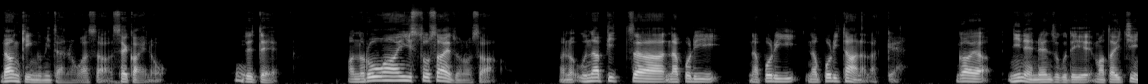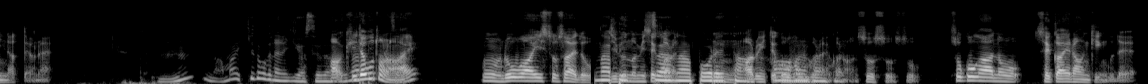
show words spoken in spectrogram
ランキングみたいなのがさ、世界のお出て、あの、ローアンイーストサイドのさ、あの、ウナピッツァナポリ、ナポリ、ナポリターナだっけ？が2年連続でまた1位になったよね。ん？名前聞いたことない気がするあ、聞いたことない？いうん、ローアンイーストサイド、ナ自分の店から、ナポレタンうん歩いて5分ぐらいかあはいな。そうそうそう。そこがあの、世界ランキングで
